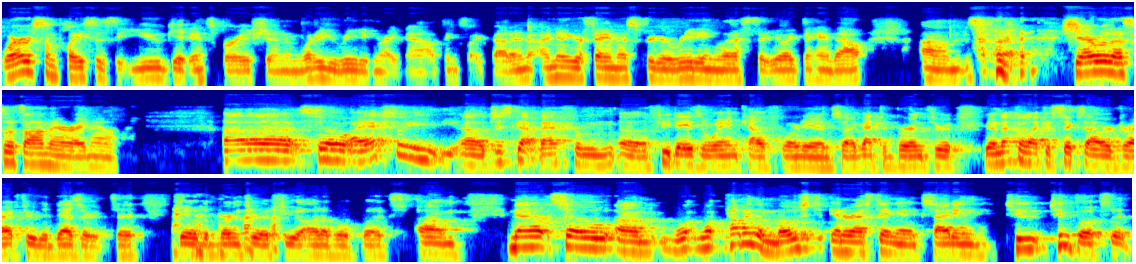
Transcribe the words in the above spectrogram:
where are some places that you get inspiration and what are you reading right now things like that? And I know you're famous for your reading list that you like to hand out. Um, so share with us what's on there right now uh, so I actually uh, just got back from uh, a few days away in California, and so I got to burn through. You know, nothing like a six-hour drive through the desert to be able to burn through a few Audible books. Um, now, so um, what, what, probably the most interesting and exciting two two books that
